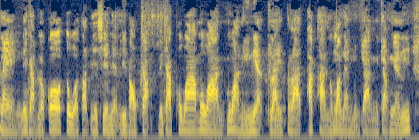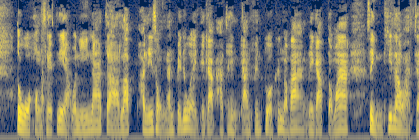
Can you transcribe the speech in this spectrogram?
แรงนะครับแล้วก็ตัวตลาดเอเชียเนี่ย rebound กลับนะครับเพราะว่าเมื่อวานเมื่อวานนี้เนี่ยหลายตลาดพักฐานลงมาแรงเหมือนกันนะครับงั้นตัวของเซ็ตเนี่ยวันนี้น่าจะรับอานิสงส์นั้นไปด้วยนะครับอาจจะเห็นการฟื้นตัวขึ้นมาบ้างนะครับแต่ว่าสิ่งที่เราอาจจะ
